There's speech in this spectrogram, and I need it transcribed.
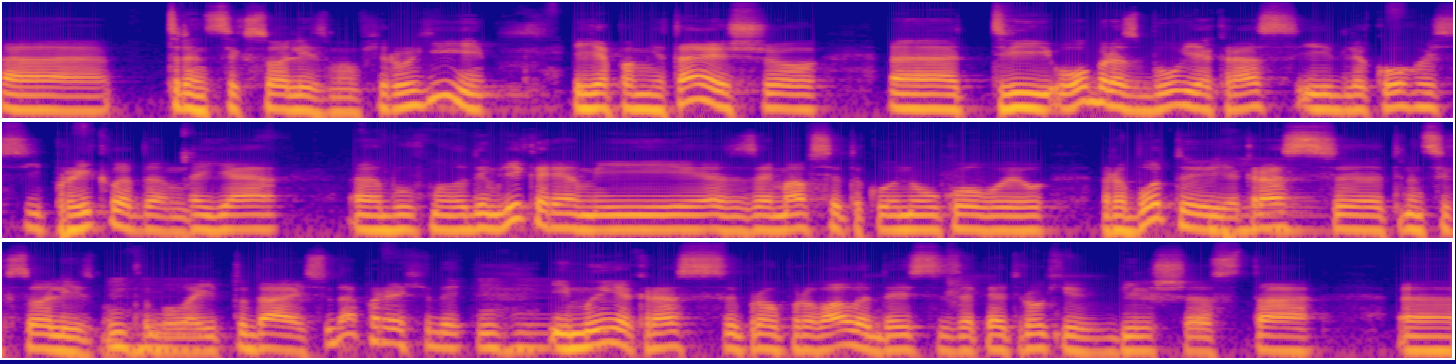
е, транссексуалізмом в хірургії. І я пам'ятаю, що е, твій образ був якраз і для когось і прикладом. Я е, був молодим лікарем і займався такою науковою роботою, якраз е, транссексуалізмом. Це була і туди, і сюди перехіди. І ми якраз прооперували десь за 5 років більше 100 е,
